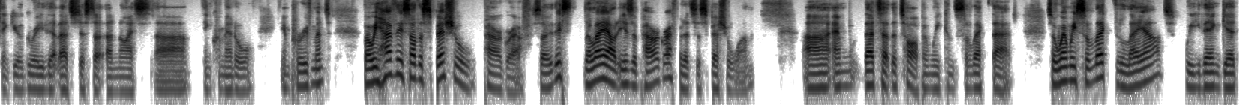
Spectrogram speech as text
Think you agree that that's just a, a nice uh, incremental improvement. But we have this other special paragraph. So this, the layout is a paragraph, but it's a special one. Uh, and that's at the top and we can select that. So when we select the layout, we then get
